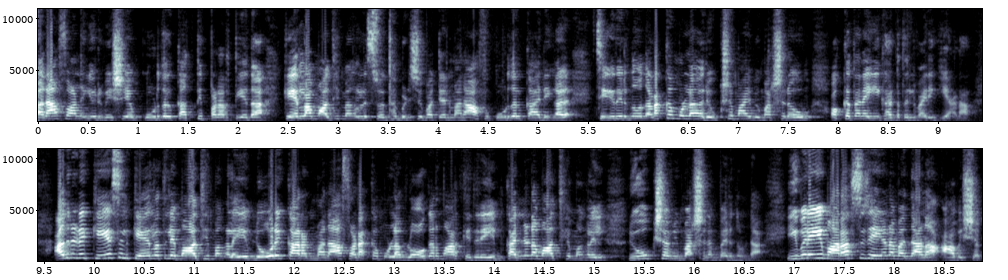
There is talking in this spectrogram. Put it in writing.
മനാഫാണ് ഈ ഒരു വിഷയം കൂടുതൽ കത്തിപ്പടർത്തിയത്. കേരള മാധ്യമങ്ങളിൽ ശ്രദ്ധ പിടിച്ചു പറ്റാൻ മനാഫ് കൂടുതൽ കാര്യങ്ങൾ ചെയ്തിരുന്നു. അടക്കമുള്ള രൂക്ഷമായ വിമർശനവും ഒക്കെ തന്നെ ഈ ഘട്ടത്തിൽ വരികയാണ്. അതിനിടെ കേസിൽ കേരളത്തിലെ മാധ്യമങ്ങളെയും ലോറിക്കാരൻ മനാഫ് അടക്കമുള്ള വ്ലോഗർമാർക്കെതിരെയും കന്നഡ മാധ്യമങ്ങളിൽ രൂക്ഷ വിമർശനം വരുന്നുണ്ട്. ഇവരെയും അറസ്റ്റ് ചെയ്യണമെന്നാണ് ആവശ്യം.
